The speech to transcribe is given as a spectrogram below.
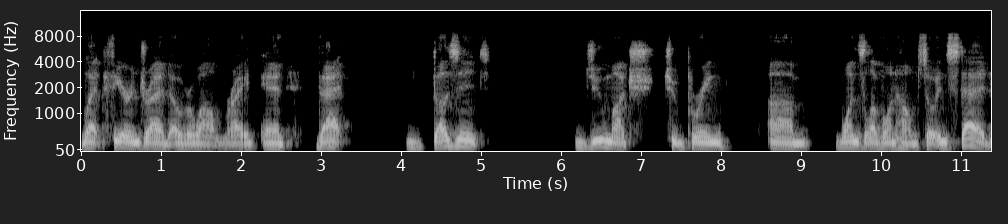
let fear and dread overwhelm, right? And that doesn't do much to bring um, one's loved one home. So instead,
